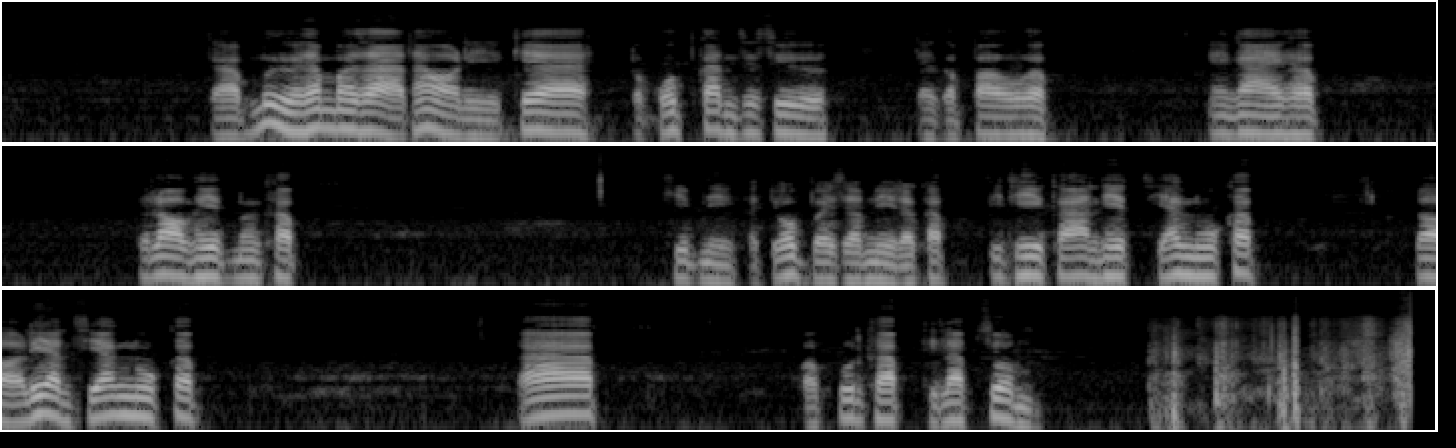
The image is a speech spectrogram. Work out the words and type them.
กับมือธรรมชาติเฮานี่แค่ประกบกันซื่อๆ แต่กระเป๋าครับ ง่ายๆครับ ไปลองเห็ดมึงครับ คลิปนี้ก็จบไปสำนี้แล้วครับ วิธีการเห็ดเสียงนกครับรอเลียนเสียงนกครับ ครับ ขอบคุณครับที่รับชม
